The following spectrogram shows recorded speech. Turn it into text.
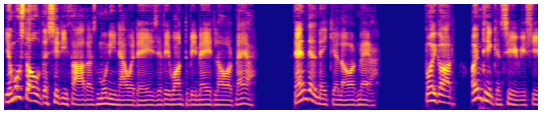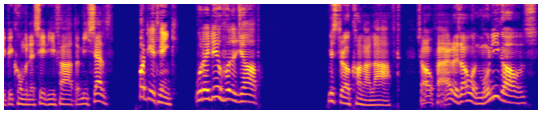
"You must owe the city fathers money nowadays if you want to be made Lord Mayor. Then they'll make you Lord Mayor. By God, I'm thinking seriously of becoming a city father myself. What do you think? Would I do for the job?" Mr. O'Connor laughed. "So far as owing money goes."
